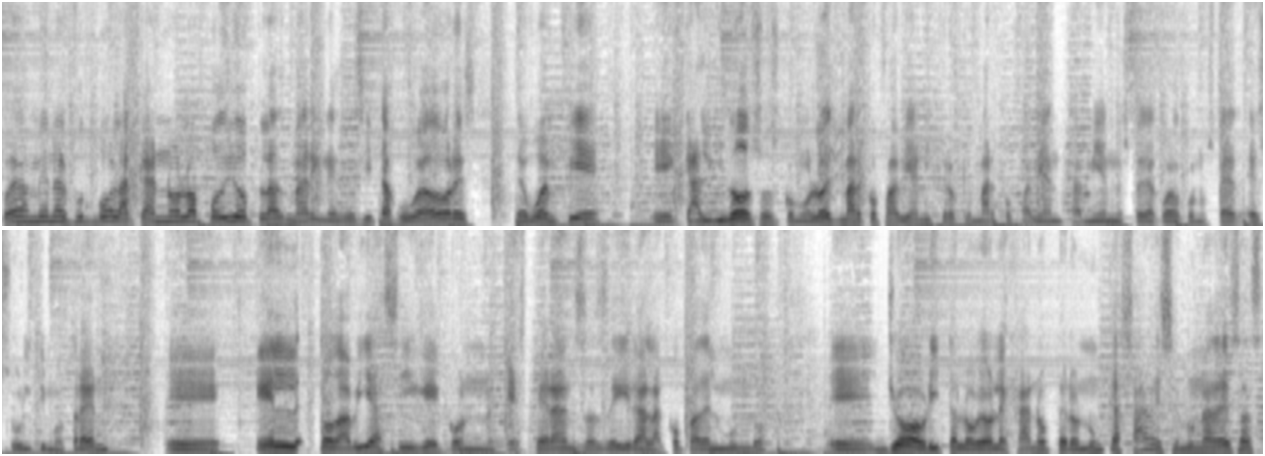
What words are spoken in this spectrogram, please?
juegan bien al fútbol. Acá no lo ha podido plasmar y necesita jugadores de buen pie. eh, calidosos como lo es Marco Fabián y creo que Marco Fabián también estoy de acuerdo con usted es su último tren Eh, él todavía sigue con esperanzas de ir a la Copa del Mundo eh, yo ahorita lo veo lejano, pero nunca sabes, en una de esas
